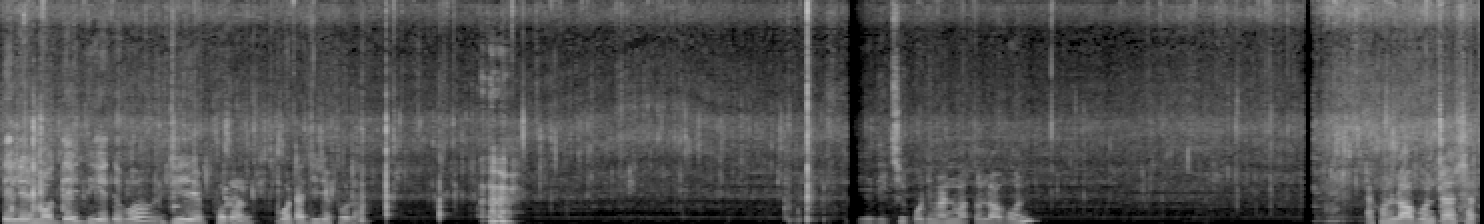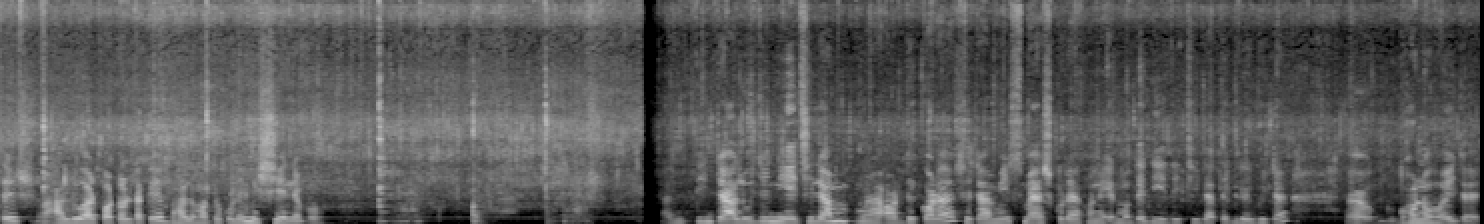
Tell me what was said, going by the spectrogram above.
তেলের মধ্যেই দিয়ে দেব জিরে ফোড়ন, গোটা জিরে ফোড়ন দিয়ে দিচ্ছি পরিমাণ মতো লবণ। এখন লবণটার সাথে আলু আর পটলটাকে ভালো মতো করে মিশিয়ে নেব। তিনটে আলু যে নিয়েছিলাম, অর্ধেক করা, সেটা আমি স্ম্যাশ করে এখন এর মধ্যে দিয়ে দিচ্ছি যাতে গ্রেভিটা ঘন হয়ে যায়।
